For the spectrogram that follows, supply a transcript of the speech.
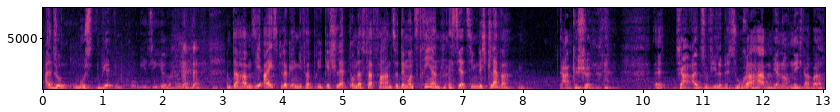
Also mussten wir improvisieren. Und da haben sie Eisblöcke in die Fabrik geschleppt, um das Verfahren zu demonstrieren. Ist ja ziemlich clever. Dankeschön. Äh, Tja, allzu viele Besucher haben wir noch nicht, aber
